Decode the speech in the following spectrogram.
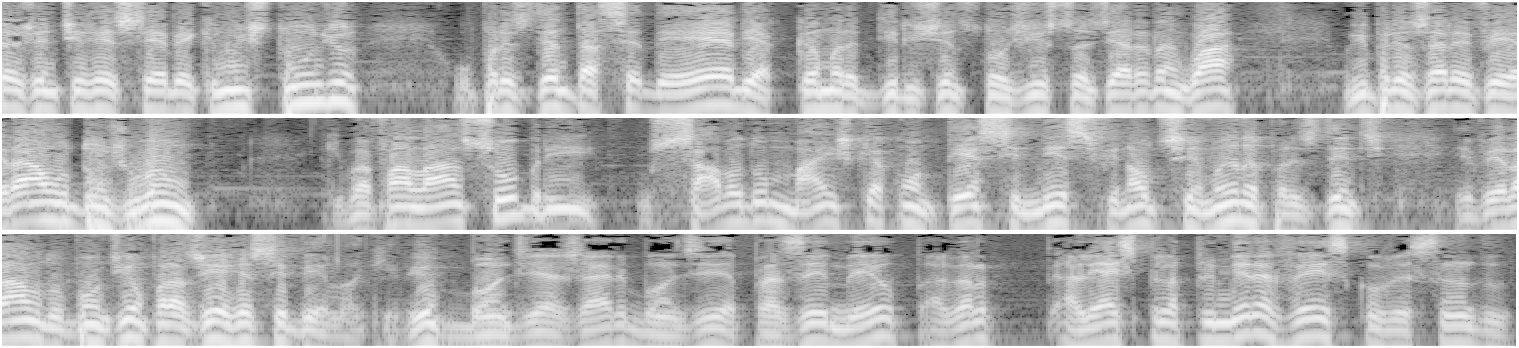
A gente recebe aqui no estúdio o presidente da CDL, a Câmara de Dirigentes Logistas de Araranguá, o empresário Everaldo João, que vai falar sobre o sábado mais que acontece nesse final de semana, presidente Everaldo. Bom dia, um prazer recebê-lo aqui, viu? Bom dia, Jair, bom dia. Prazer meu. Agora, aliás, pela primeira vez conversando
